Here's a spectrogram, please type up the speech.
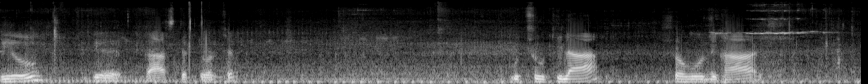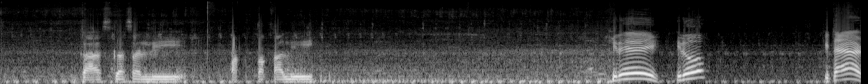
ভিউ গাছ দেখতে পাচ্ছেন। উঁচু টিলা। সবুজ ঘাস গাছ গাছালি পাকপাকালি। কিরে হিরো? কি টায়ার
